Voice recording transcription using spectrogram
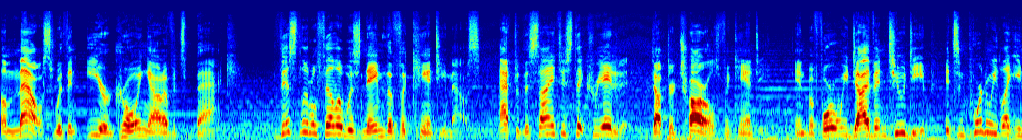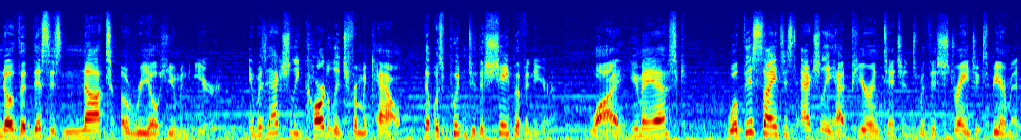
A mouse with an ear growing out of its back. This little fella was named the Vacanti mouse, after the scientist that created it, Dr. Charles Vacanti. And before we dive in too deep, it's important we let you know that this is not a real human ear. It was actually cartilage from a cow that was put into the shape of an ear. Why, you may ask? Well, this scientist actually had pure intentions with this strange experiment.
